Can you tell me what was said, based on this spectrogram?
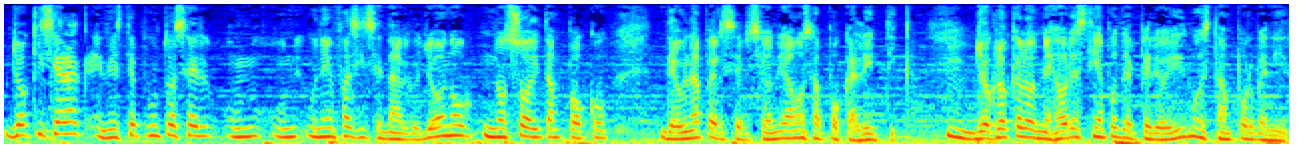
yo quisiera en este punto hacer un, un- un énfasis en algo. Yo no, no soy tampoco de una percepción, digamos, apocalíptica. Mm. Yo creo que los mejores tiempos del periodismo están por venir.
